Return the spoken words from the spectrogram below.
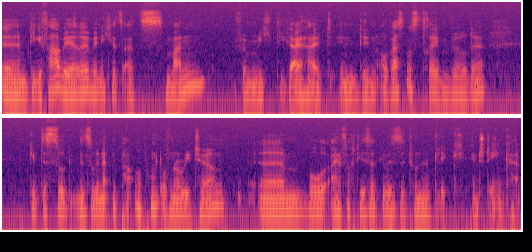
Ähm, die Gefahr wäre, wenn ich jetzt als Mann für mich die Geilheit in den Orgasmus treiben würde, gibt es so den sogenannten Punkt of No Return, ähm, wo einfach dieser gewisse Tunnelblick entstehen kann.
